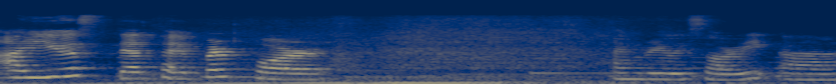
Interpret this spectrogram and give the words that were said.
I use that paper for I'm really sorry uh,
